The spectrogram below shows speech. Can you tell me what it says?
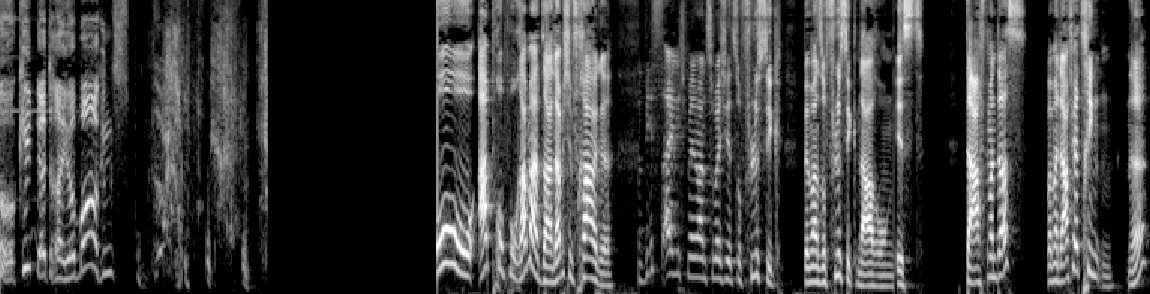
Oh, Kinder, drei Uhr morgens. Oh, apropos Ramadan, da habe ich eine Frage. Wie ist es eigentlich, wenn man zum Beispiel jetzt so flüssig, wenn man so Flüssignahrung isst? Darf man das? Weil man darf ja trinken, ne?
